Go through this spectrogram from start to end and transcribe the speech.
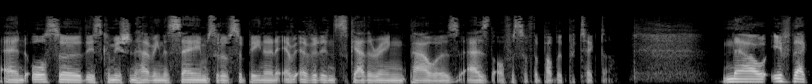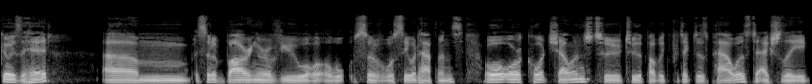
and also this commission having the same sort of subpoena and ev- evidence gathering powers as the Office of the Public Protector. Now, if that goes ahead, um, sort of barring a review or, or sort of we'll see what happens, or, or a court challenge to, to the public protector's powers to actually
